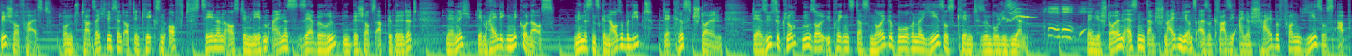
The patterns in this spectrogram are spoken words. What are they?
Bischof heißt. Und tatsächlich sind auf den Keksen oft Szenen aus dem Leben eines sehr berühmten Bischofs abgebildet, nämlich dem heiligen Nikolaus. Mindestens genauso beliebt der Christstollen. Der süße Klumpen soll übrigens das neugeborene Jesuskind symbolisieren. Wenn wir Stollen essen, dann schneiden wir uns also quasi eine Scheibe von Jesus ab.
